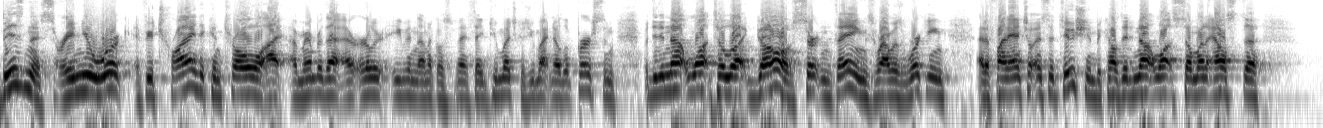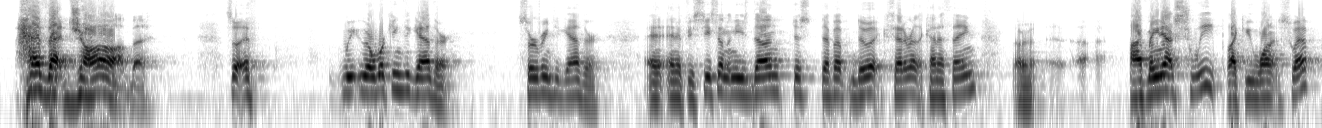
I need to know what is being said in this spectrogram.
business or in your work, if you're trying to control, I, I remember that earlier, even I'm not going to say too much because you might know the person, but they did not want to let go of certain things where I was working at a financial institution because they did not want someone else to have that job. So if we are working together, serving together, and, and if you see something he's done, just step up and do it, etc., that kind of thing. Uh, I may not sweep like you want it swept,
